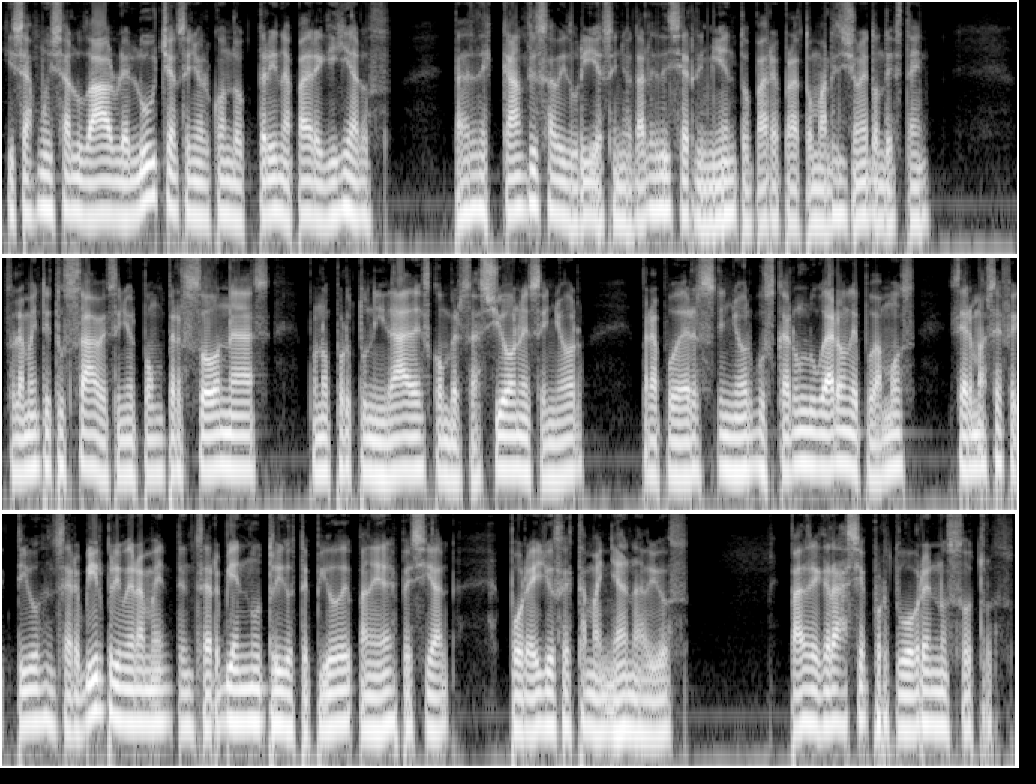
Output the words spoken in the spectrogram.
quizás muy saludable. Luchan, Señor, con doctrina, Padre, guíalos. Dale descanso y sabiduría, Señor. Dale discernimiento, Padre, para tomar decisiones donde estén. Solamente tú sabes, Señor. Pon personas, pon oportunidades, conversaciones, Señor, para poder, Señor, buscar un lugar donde podamos ser más efectivos en servir primeramente, en ser bien nutridos. Te pido de manera especial por ellos esta mañana, Dios. Padre, gracias por tu obra en nosotros.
